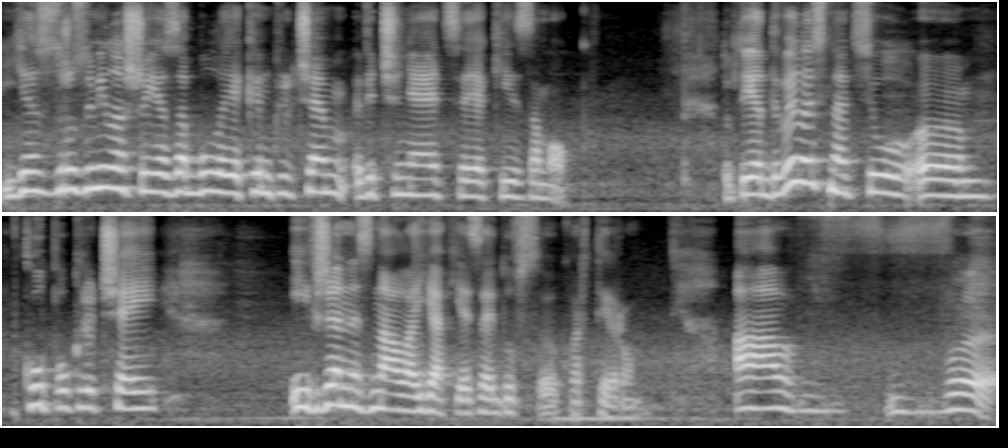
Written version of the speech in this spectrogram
я зрозуміла, що я забула, яким ключем відчиняється який замок. Тобто я дивилась на цю е, купу ключей і вже не знала, як я зайду в свою квартиру. А в,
